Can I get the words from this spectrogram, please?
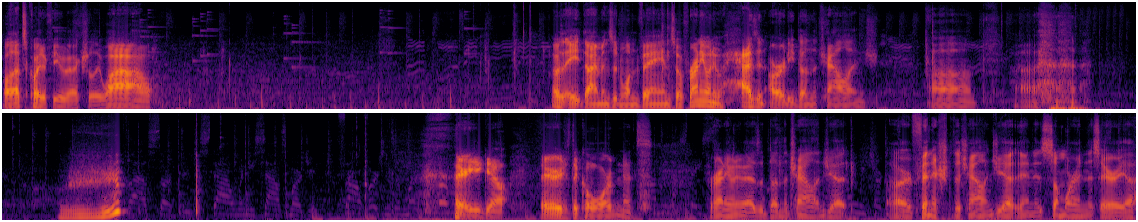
Oh, that's quite a few, actually. Wow. That was eight diamonds in one vein. So for anyone who hasn't already done the challenge, um, uh, there you go. There's the coordinates for anyone who hasn't done the challenge yet, or finished the challenge yet, and is somewhere in this area.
